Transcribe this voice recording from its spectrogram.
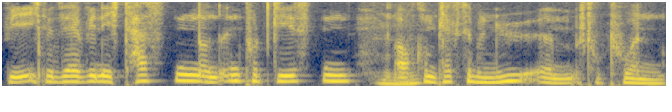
wie ich mit sehr wenig Tasten und Input-Gesten mhm. auch komplexe Menüstrukturen ähm,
